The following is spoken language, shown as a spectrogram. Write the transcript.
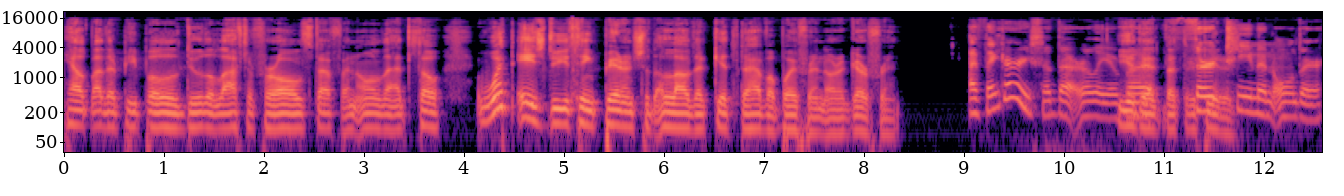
help other people, do the laughter for all stuff and all that. So, what age do you think parents should allow their kids to have a boyfriend or a girlfriend? I think I already said that earlier. You but did, but repeat it. 13 and older.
